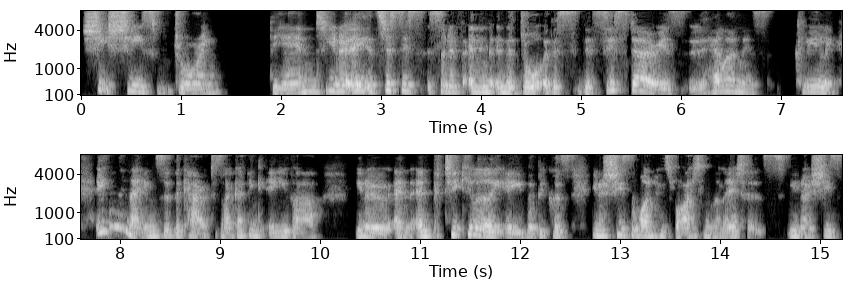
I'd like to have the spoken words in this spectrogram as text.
she she's drawing the end. You know, it's just this sort of, and, and the daughter, the, the sister is Helen is clearly even the names of the characters like i think eva you know and and particularly eva because you know she's the one who's writing the letters you know she's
